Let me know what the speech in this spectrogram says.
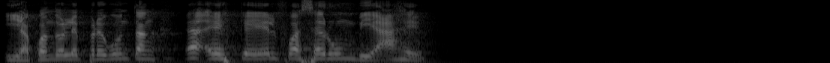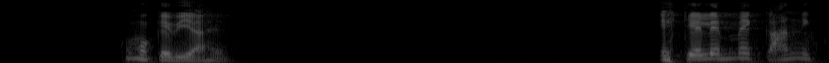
Y ya cuando le preguntan, ah, es que él fue a hacer un viaje. ¿Cómo que viaje? Es que él es mecánico.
